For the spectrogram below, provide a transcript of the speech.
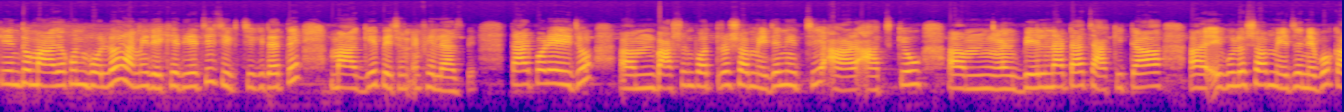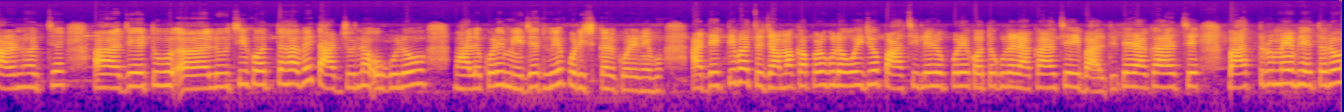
কিন্তু মা যখন বলল, আমি রেখে দিয়েছি চিকচিকিটাতে, মা গিয়ে পেছনে ফেলে আসবে। তারপরে এই যে বাসনপত্র সব মেজে নিচ্ছি, আর আজকেও বেলনাটা, চাকিটা এগুলো সব মেজে নেব। কারণ হচ্ছে যেহেতু লুচি করতে হবে, তার জন্য ওগুলোও ভালো করে মেজে ধুয়ে পরিষ্কার করে নেব। আর দেখতে পাচ্ছ জামা কাপড়গুলো ওই যে পাঁচিলের ওপরে কতগুলো রাখা আছে, এই বালতিতে রাখা আছে, বাথরুমের ভেতরেও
